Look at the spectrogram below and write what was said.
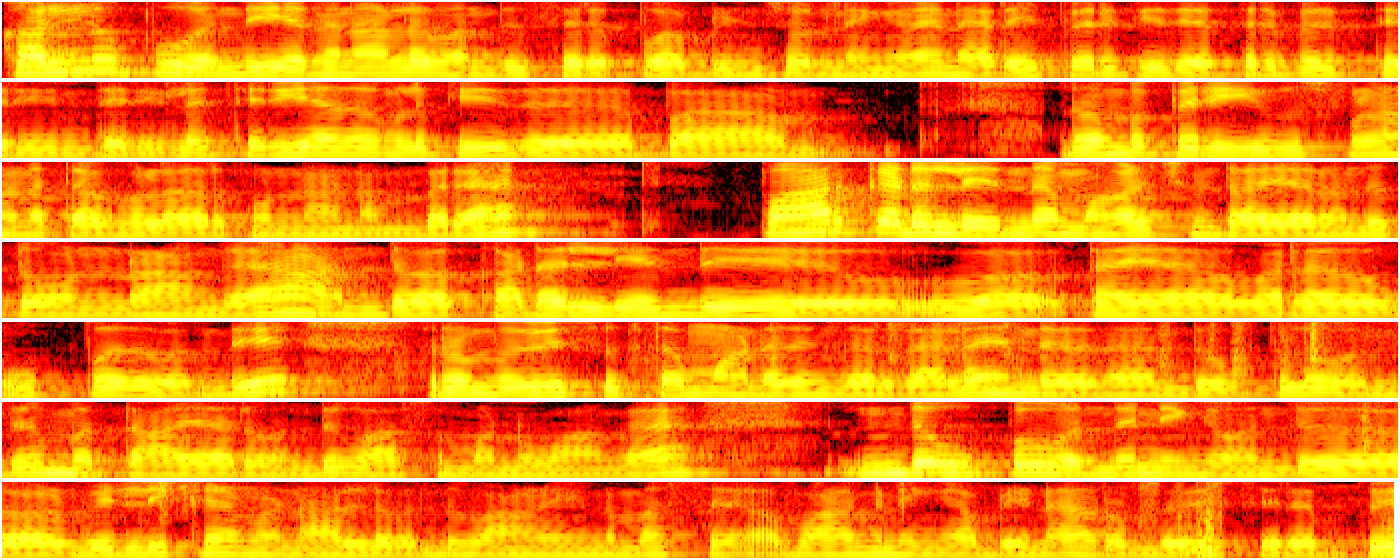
கல்லுப்பு வந்து எதனால் வந்து சிறப்பு அப்படின்னு சொன்னீங்கன்னா நிறைய பேருக்கு இது எத்தனை பேருக்கு தெரியும்னு தெரியல. தெரியாதவங்களுக்கு இது ப ரொம்ப பெரிய யூஸ்ஃபுல்லான தகவலாக இருக்கும்னு நான் நம்புகிறேன் பார்க்கடல்லேருந்து தான் மகாலட்சுமி தாயார் வந்து தோன்றாங்க. அந்த கடல்லேருந்து தயா வர உப்பு வந்து ரொம்பவே சுத்தமானதுங்கிறதால இந்த அந்த உப்பில் வந்து நம்ம தாயார் வந்து வாசம் பண்ணுவாங்க. இந்த உப்பை வந்து நீங்கள் வந்து வெள்ளிக்கிழமை நாளில் வந்து வாங்கினமா வாங்கினீங்க அப்படின்னா ரொம்பவே சிறப்பு.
